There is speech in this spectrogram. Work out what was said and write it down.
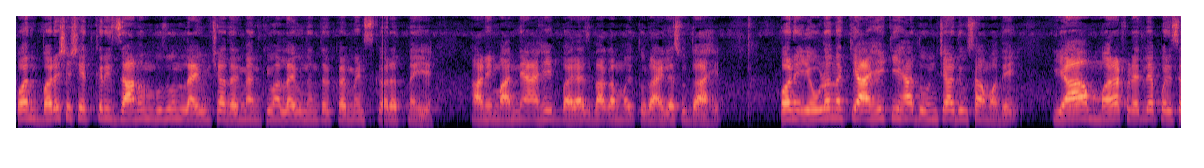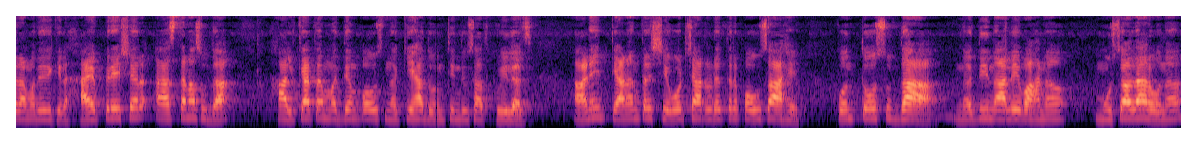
पण बरेचसे शेतकरी जाणून बुजून लाईव्हच्या दरम्यान किंवा लाईव्ह नंतर कमेंट्स करत नाही आहे आणि मान्य आहे बऱ्याच भागांमध्ये तो राहिलासुद्धा आहे. पण एवढं नक्की आहे की ह्या दोन चार दिवसामध्ये या मराठवाड्यातल्या परिसरामध्ये देखील हाय प्रेशर असतानासुद्धा हलक्या तर मध्यम पाऊस नक्की हा दोन तीन दिवसात होईलच. आणि त्यानंतर शेवटच्या आठवड्यात तर पाऊस आहे पण तोसुद्धा नदी नाले वाहणं मुसळधार होणं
